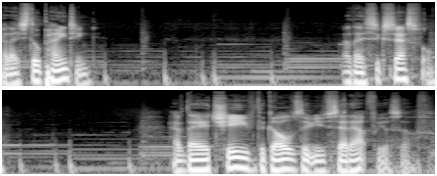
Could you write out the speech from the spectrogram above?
Are they still painting? Are they successful? Have they achieved the goals that you've set out for yourself?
